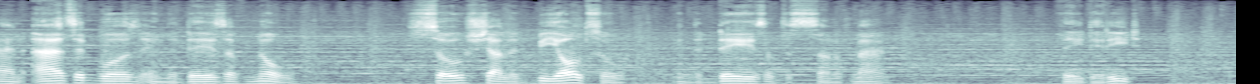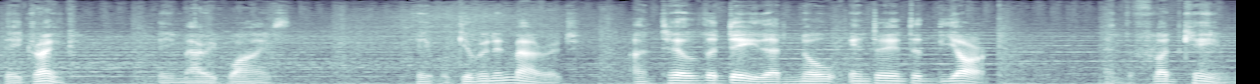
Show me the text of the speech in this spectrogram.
And as it was in the days of Noah, so shall it be also in the days of the Son of Man. They did eat, they drank, they married wives. They were given in marriage until the day that Noah entered into the ark, and the flood came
